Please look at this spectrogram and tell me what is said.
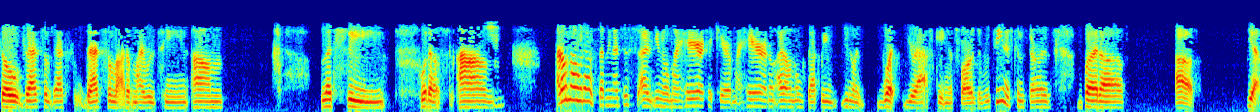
So that's a, that's that's a lot of my routine. Um let's see what else. Um I don't know what else. I mean, I just, I, you know, my hair. I take care of my hair. I don't, I don't know exactly, you know, what you're asking as far as the routine is concerned, but uh, uh, yeah,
